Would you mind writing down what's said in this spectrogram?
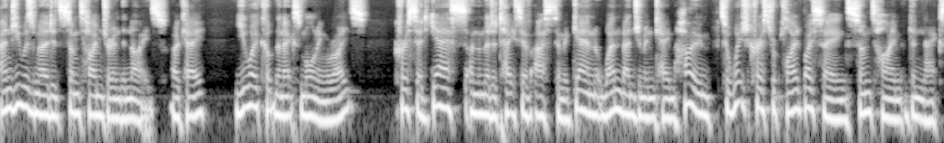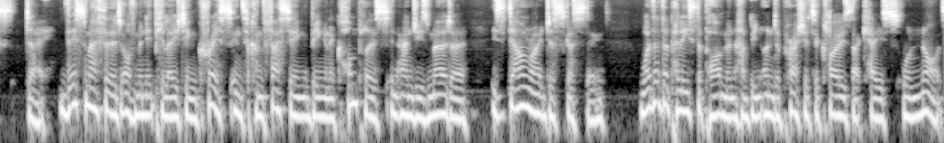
Angie was murdered sometime during the night, okay? You woke up the next morning, right? Chris said yes, and then the detective asked him again when Benjamin came home, to which Chris replied by saying sometime the next day. This method of manipulating Chris into confessing being an accomplice in Angie's murder is downright disgusting. Whether the police department had been under pressure to close that case or not,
